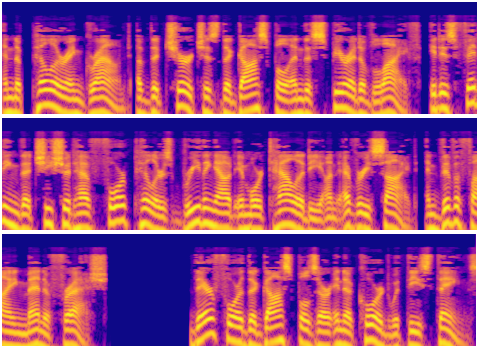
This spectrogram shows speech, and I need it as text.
and the pillar and ground of the Church is the gospel and the spirit of life, it is fitting that she should have four pillars breathing out immortality on every side, and vivifying men afresh. Therefore the Gospels are in accord with these things.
